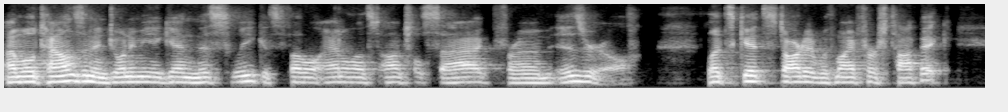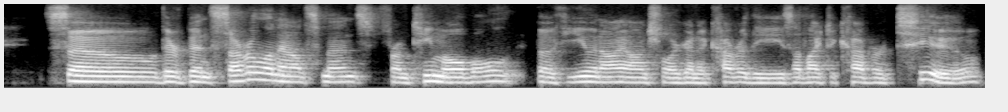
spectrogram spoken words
I'm Will Townsend, and joining me again this week is fellow analyst Anshel Sag from Israel. Let's get started with my first topic. So, there have been several announcements from T Mobile. Both you and I, Anshel, are going to cover these. I'd like to cover two.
